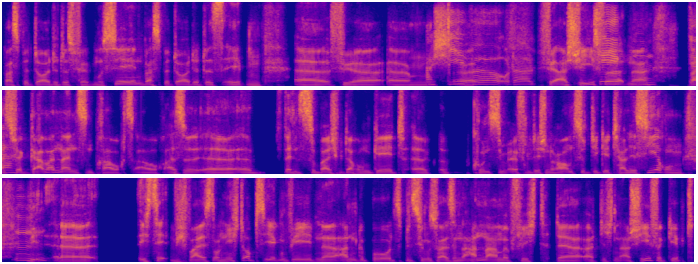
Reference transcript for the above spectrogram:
Was bedeutet das für Museen? Was bedeutet das eben äh, für ähm, Archive äh, oder für Archive? Ne? Was ja. für Governance braucht es auch? Also äh, äh wenn es zum Beispiel darum geht, äh, Kunst im öffentlichen Raum zu Digitalisierung, mhm. wie, äh, ich, ich weiß noch nicht, ob es irgendwie eine Angebots- bzw. eine Annahmepflicht der örtlichen Archive gibt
